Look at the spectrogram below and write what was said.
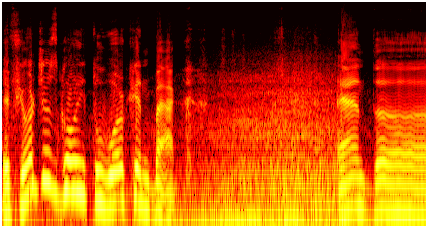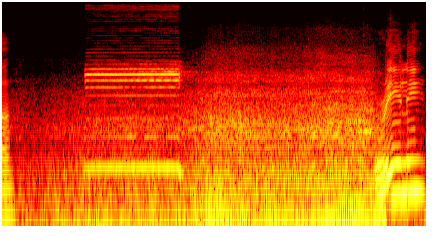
if you're just going to work and back and uh, really?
